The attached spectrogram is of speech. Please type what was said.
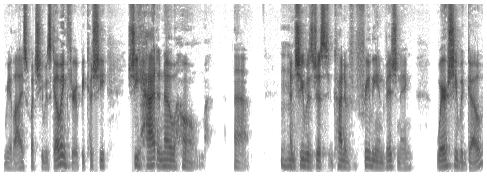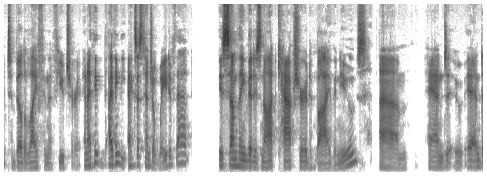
realize what she was going through because she she had no home, uh, mm-hmm. and she was just kind of freely envisioning where she would go to build a life in the future. And I think I think the existential weight of that is something that is not captured by the news. Um, and and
